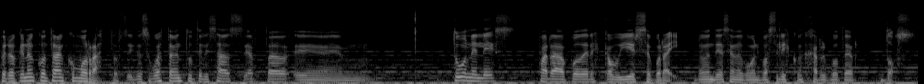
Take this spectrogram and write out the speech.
pero que no encontraban como rastros, y que supuestamente utilizaba ciertos túneles para poder escabullirse por ahí. Lo vendría siendo como el basilisco en Harry Potter 2.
